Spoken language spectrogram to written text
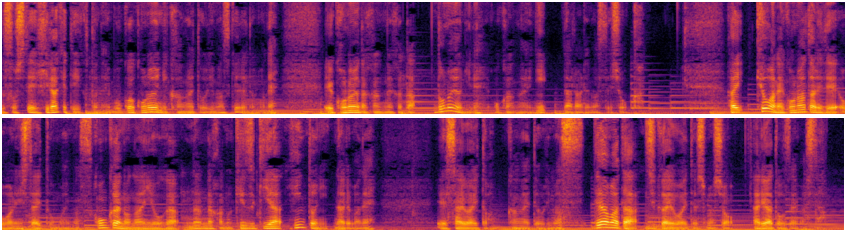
そして開けていくとね僕はこのように考えておりますけれどもね、え、このような考え方どのようにねお考えになられますでしょうか？はい今日はねこの辺りで終わりにしたいと思います。今回の内容が何らかの気づきやヒントになればね、えー、幸いと考えております。ではまた次回お会いいたしましょう。ありがとうございました。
